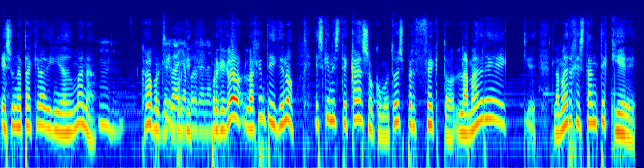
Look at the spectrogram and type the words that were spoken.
es un ataque a la dignidad humana. Claro, porque, porque, claro, la gente dice, no, es que en este caso, como todo es perfecto, la madre la madre gestante quiere,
